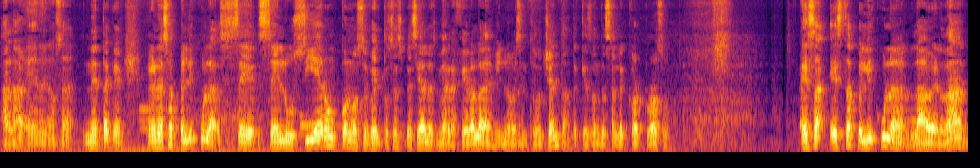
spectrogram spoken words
a la verga, o sea, neta que en esa película se, se lucieron con los efectos especiales, me refiero a la de 1980, que es donde sale Kurt Russell. Esa, esta película, la verdad,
